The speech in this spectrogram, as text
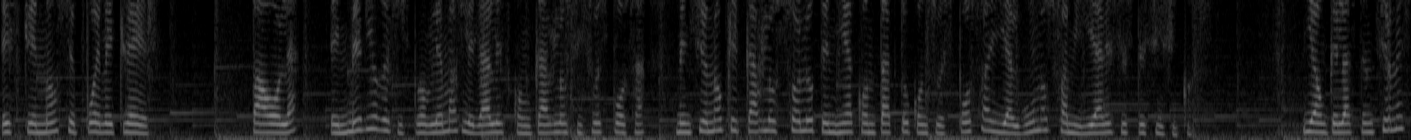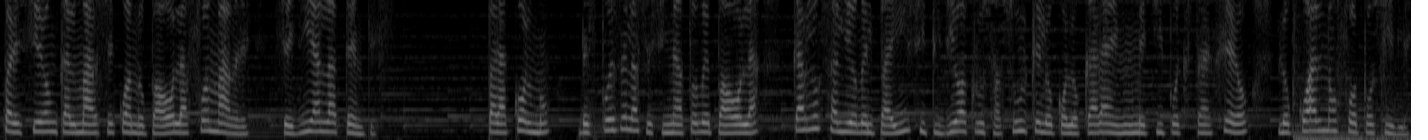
Es que no se puede creer. Paola, en medio de sus problemas legales con Carlos y su esposa, mencionó que Carlos solo tenía contacto con su esposa y algunos familiares específicos. Y aunque las tensiones parecieron calmarse cuando Paola fue madre, seguían latentes. Para colmo, Después del asesinato de Paola, Carlos salió del país y pidió a Cruz Azul que lo colocara en un equipo extranjero, lo cual no fue posible.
